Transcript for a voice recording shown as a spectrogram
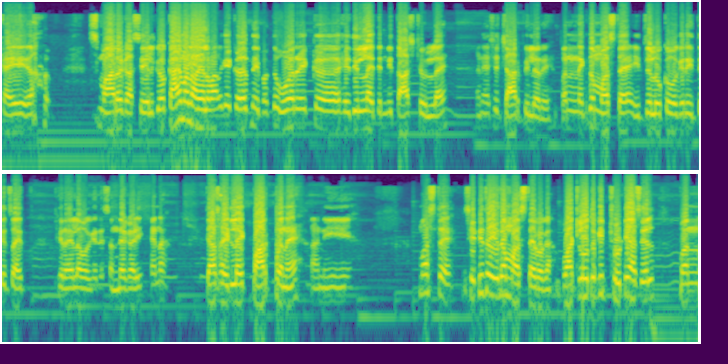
काही स्मारक असेल किंवा काय म्हणावं याला मला काही कळत नाही. फक्त वर एक हे दिलेलं आहे. त्यांनी तास ठेवलेला आहे. आणि असे चार पिलर आहे. पण एकदम मस्त आहे. इथले लोक वगैरे इथेच आहेत. फिरायला वगैरे संध्याकाळी. है ना? त्या साईडला एक पार्क पण आहे. आणि मस्त आहे. सिटी तर एकदम मस्त आहे बघा. वाटलं होतं की छोटी असेल पण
